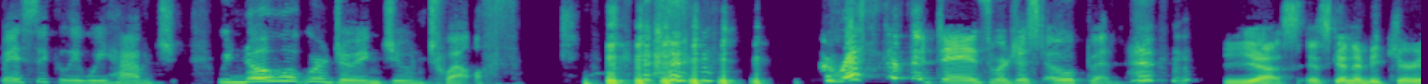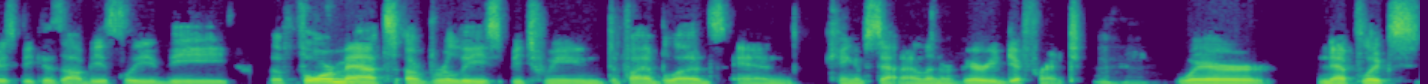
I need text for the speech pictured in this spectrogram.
basically, we have we know what we're doing June 12th. the rest of the days were just open. Yes, it's going to be curious because obviously the the formats of release between Da 5 Bloods and King of Staten Island are very different. Mhm. Where Netflix,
